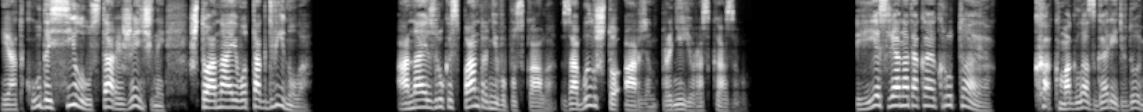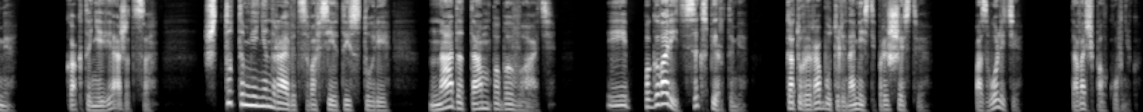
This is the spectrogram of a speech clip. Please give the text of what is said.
И откуда сила у старой женщины, что она его так двинула? Она из рук эспандра не выпускала, забыл, что Арзен про нее рассказывал. Если она такая крутая, как могла сгореть в доме? Как-то не вяжется. Что-то мне не нравится во всей этой истории. Надо там побывать. И поговорить с экспертами, которые работали на месте происшествия. Позволите, товарищ полковник?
